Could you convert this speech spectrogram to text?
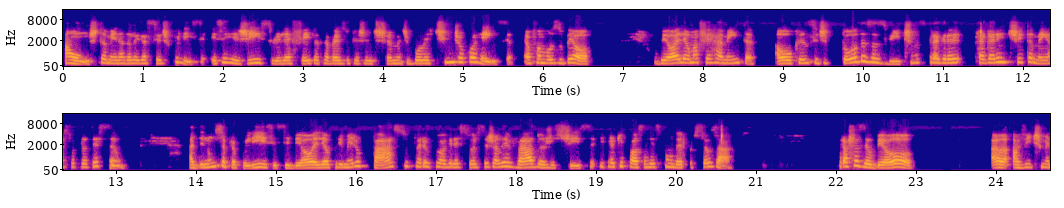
aonde? Também na delegacia de polícia. Esse registro ele é feito através do que a gente chama de boletim de ocorrência. É o famoso BO. O BO é uma ferramenta ao alcance de todas as vítimas para garantir também a sua proteção. A denúncia para a polícia, esse BO, é o primeiro passo para que o agressor seja levado à justiça e para que possa responder por seus atos. Para fazer o BO, a, a vítima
